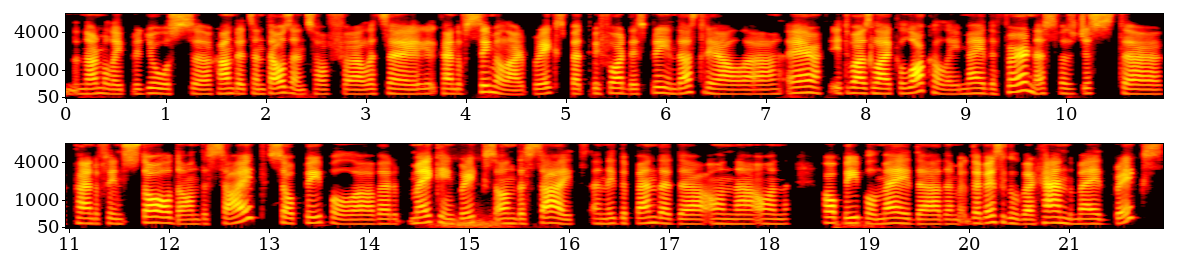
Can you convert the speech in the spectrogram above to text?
normally produce uh, hundreds and thousands of, uh, let's say, kind of similar bricks. But before this pre-industrial uh, era, it was like locally made. The furnace was just kind of installed on the site, so people were making bricks on the site, and it depended uh, on uh, on how people made uh, them. They basically were handmade bricks.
